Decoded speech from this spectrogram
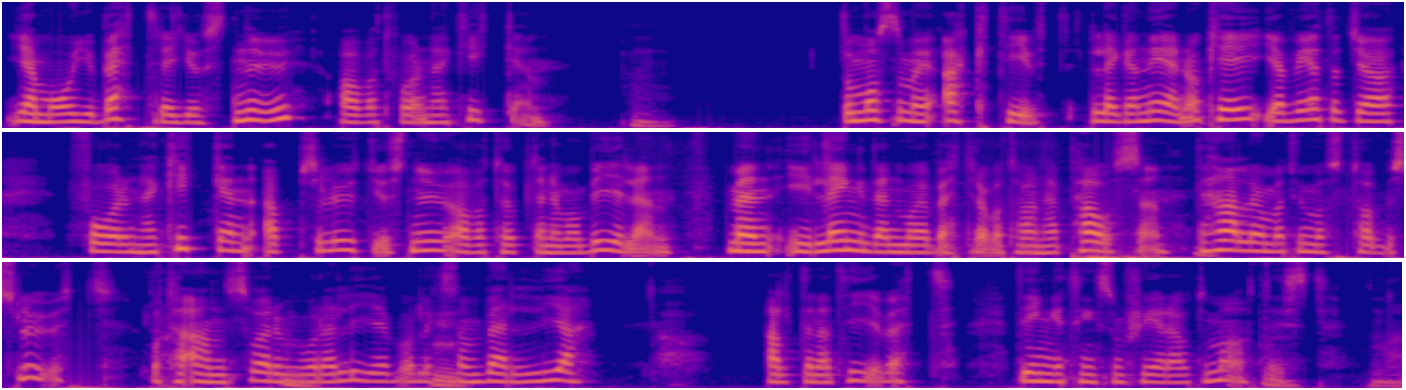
jag mår ju bättre just nu av att få den här kicken. Mm. Då måste man ju aktivt lägga ner den. Okej, okay, jag vet att jag får den här kicken absolut just nu av att ta upp den här mobilen. Men i längden mår jag bättre av att ta den här pausen. Det handlar om att vi måste ta beslut och ta ansvar över mm. våra liv och liksom mm. välja alternativet. Det är ingenting som sker automatiskt. Nej.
